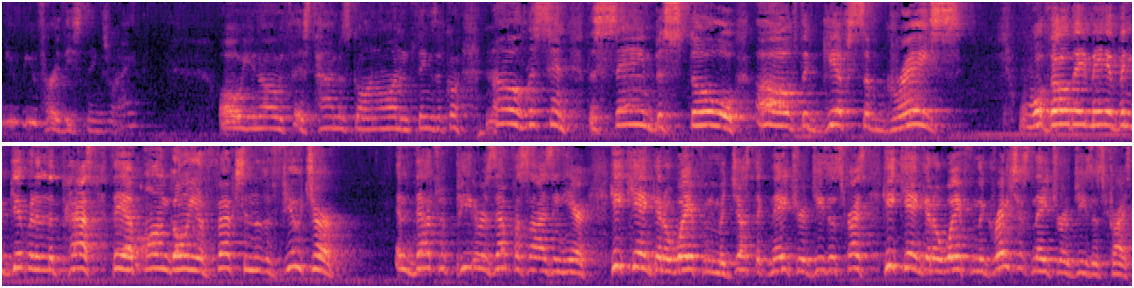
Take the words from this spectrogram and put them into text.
you, you've heard these things, right? Oh, you know, as time has gone on and things have gone. No, listen, the same bestowal of the gifts of grace. Though they may have been given in the past, they have ongoing effects into the future. And that's what Peter is emphasizing here. He can't get away from the majestic nature of Jesus Christ. He can't get away from the gracious nature of Jesus Christ.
